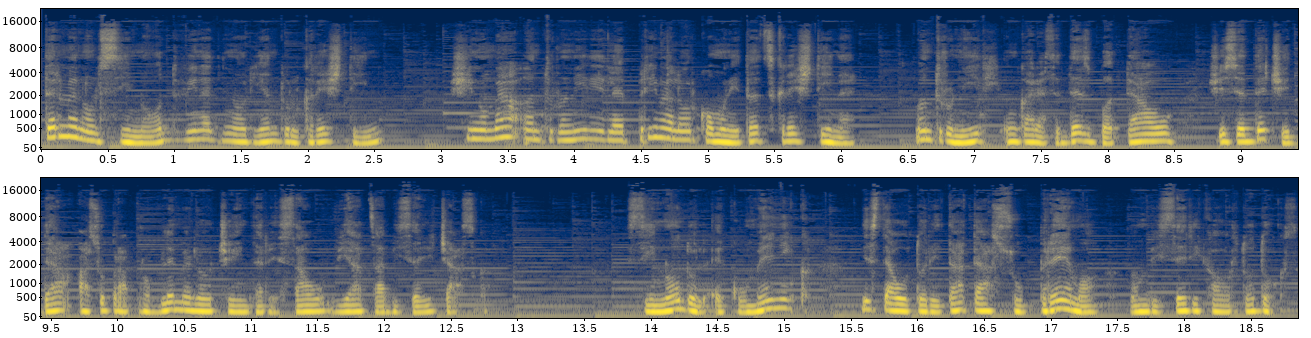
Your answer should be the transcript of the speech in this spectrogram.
Termenul sinod vine din Orientul creștin și numea întrunirile primelor comunități creștine, întruniri în care se dezbăteau și se decidea asupra problemelor ce interesau viața bisericească. Sinodul ecumenic este autoritatea supremă în Biserica Ortodoxă.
